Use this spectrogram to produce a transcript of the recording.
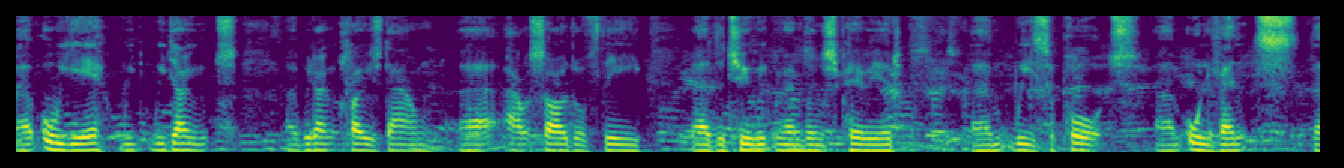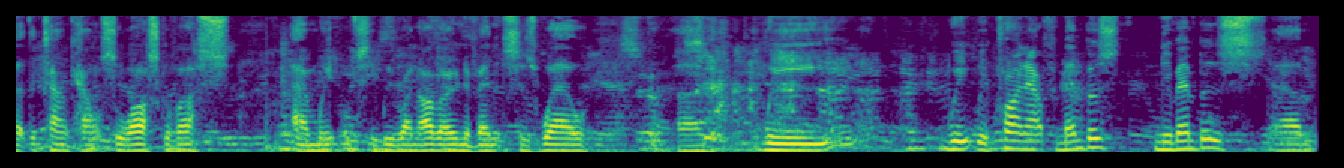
uh, all year. We, we don't uh, we don't close down uh, outside of the uh, the two week remembrance period. Um, we support um, all events that the town council ask of us, and we obviously we run our own events as well. Uh, we we, are crying out for members, new members. Um,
